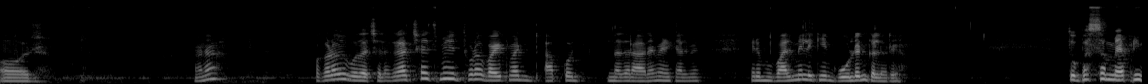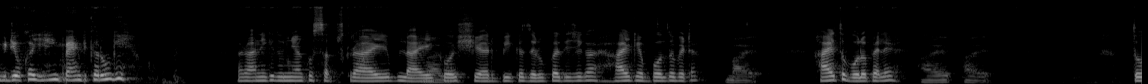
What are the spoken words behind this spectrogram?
और है ना? पकड़ा भी बहुत अच्छा लग रहा है। अच्छा इसमें थोड़ा वाइट वाइट आपको नज़र आ रहा है मेरे ख्याल में मेरे मोबाइल में लेकिन गोल्डन कलर है। तो बस अब मैं अपनी वीडियो का यहीं पेंट करूँगी। रानी की दुनिया को सब्सक्राइब लाइक और शेयर भी का ज़रूर कर दीजिएगा। हाय क्या बोल दो बेटा? बाय हाय तो बोलो पहले। हाय हाय। तो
